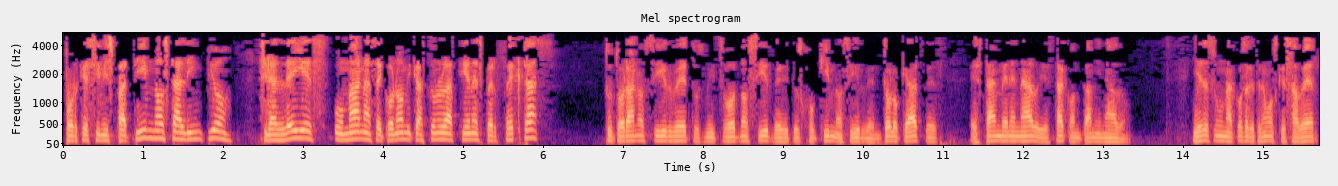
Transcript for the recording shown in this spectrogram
Porque si mishpatim no está limpio, si las leyes humanas, económicas, tú no las tienes perfectas, tu Torah no sirve, tus mitzvot no sirven y tus hukim no sirven. Todo lo que haces está envenenado y está contaminado. Y esa es una cosa que tenemos que saber.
